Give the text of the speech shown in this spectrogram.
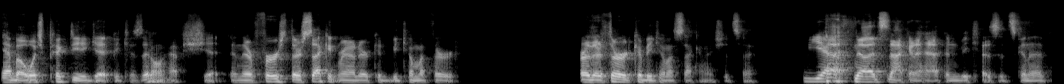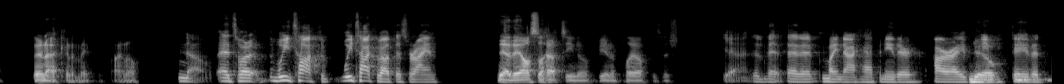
Yeah, but which pick do you get? Because they don't have shit. And their first, their second rounder could become a third. Or their third could become a second, I should say. Yeah. no, it's not going to happen because it's going to, they're not going to make the final. no. That's what we talked we talked about this, Ryan. Yeah, they also have to, you know, be in a playoff position. Yeah, that, that it might not happen either. All right, No. David.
